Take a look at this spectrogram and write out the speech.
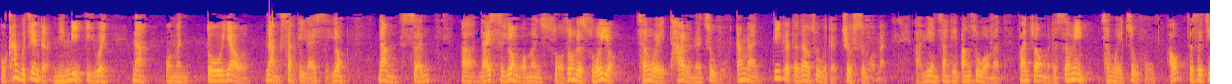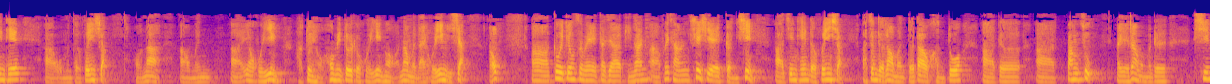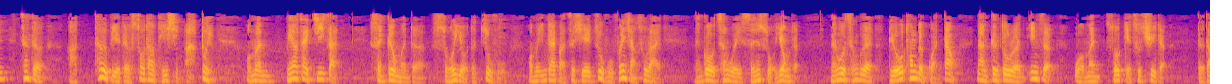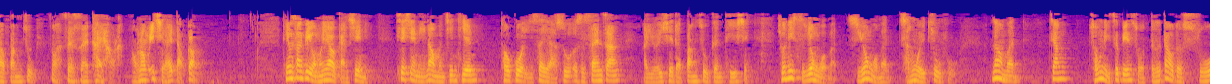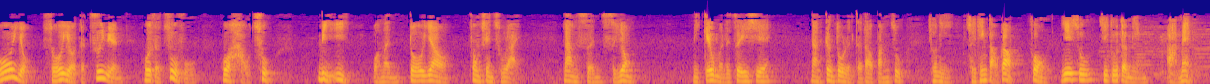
我看不见的名利地位，那我们都要让上帝来使用，让神啊来使用我们手中的所有，成为他人的祝福。当然，第一个得到祝福的就是我们啊！愿上帝帮助我们翻转我们的生命，成为祝福。好，这是今天啊我们的分享哦。那啊我们。啊，要回应啊，对哦，后面都有个回应哦，那我们来回应一下。好啊，各位弟兄姊妹，大家平安啊，非常谢谢耿信啊今天的分享啊，真的让我们得到很多啊的啊帮助，也让我们的心真的啊特别的受到提醒啊，对我们不要再积攒神给我们的所有的祝福，我们应该把这些祝福分享出来，能够成为神所用的，能够成为流通的管道。让更多人因着我们所给出去的得到帮助，哇，这实在太好了！好，那我们一起来祷告。天父上帝，我们要感谢你，谢谢你。让我们今天透过以赛亚书二十三章啊，有一些的帮助跟提醒。求你使用我们，使用我们成为祝福，让我们将从你这边所得到的所有所有的资源或者祝福或好处利益，我们都要奉献出来。让神使用你给我们的这一些，让更多人得到帮助。求你垂听祷告，奉耶稣基督的名，阿门。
